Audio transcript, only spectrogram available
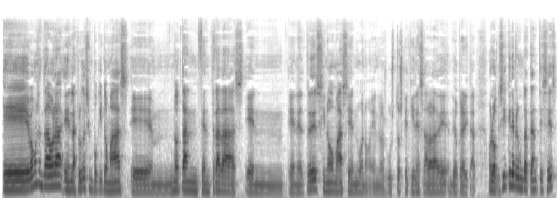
Eh, vamos a entrar ahora en las preguntas un poquito más eh, no tan centradas en, en, el 3 sino más en bueno en los gustos que tienes a la hora de, operar y tal. Bueno, lo que sí quería preguntarte antes es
